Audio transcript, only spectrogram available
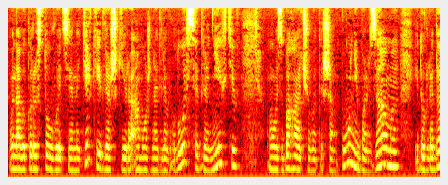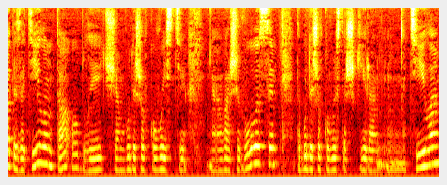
Вона використовується не тільки для шкіри, а можна і для волосся, для нігтів. Ось, збагачувати шампуні, бальзами і доглядати за тілом та обличчям. Буде шовковисті е, ваші волоси, та буде шовковиста шкіра тіла.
